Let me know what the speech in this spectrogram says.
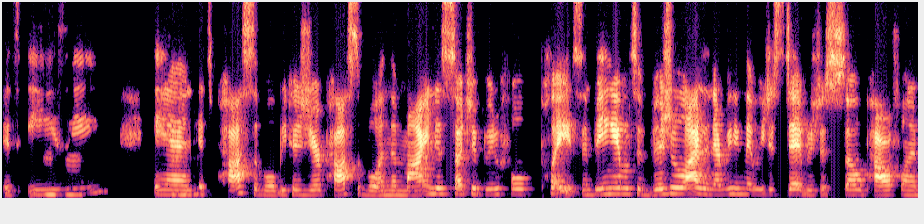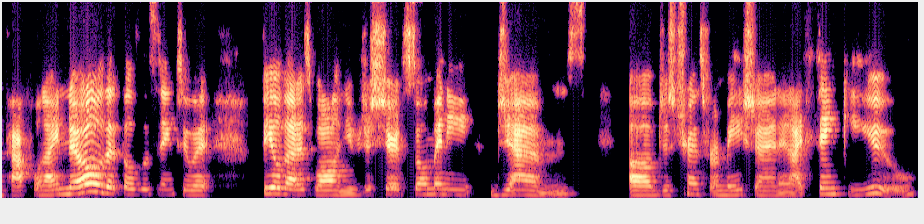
it's mm-hmm. easy, and mm-hmm. it's possible because you're possible and the mind is such a beautiful place and being able to visualize and everything that we just did was just so powerful and impactful and i know that those listening to it feel that as well and you've just shared so many gems of just transformation and i thank you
